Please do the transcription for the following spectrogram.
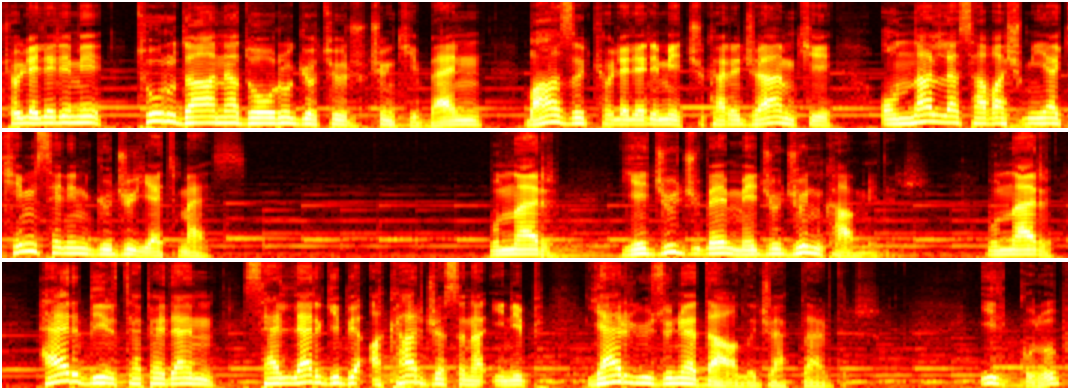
kölelerimi Tur Dağı'na doğru götür çünkü ben bazı kölelerimi çıkaracağım ki onlarla savaşmaya kimsenin gücü yetmez. Bunlar Yecüc ve Mecüc'ün kavmidir. Bunlar her bir tepeden seller gibi akarcasına inip yeryüzüne dağılacaklardır. İlk grup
